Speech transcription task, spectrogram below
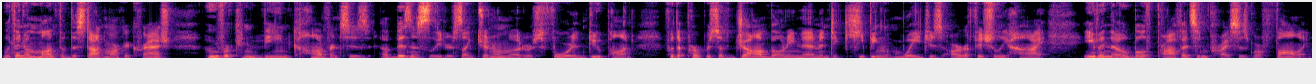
Within a month of the stock market crash, Hoover convened conferences of business leaders like General Motors, Ford, and DuPont for the purpose of jawboning them into keeping wages artificially high, even though both profits and prices were falling.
